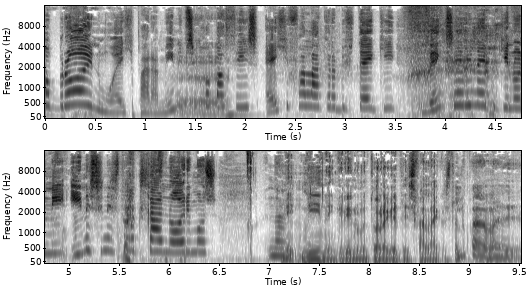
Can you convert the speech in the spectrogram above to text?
τον πρώην μου; Έχει παραμείνει ψυχοπαθής, έχει φαλάκρα μπιφτέκι, δεν ξέρει να επικοινωνεί, είναι συναισθηματικά ανώριμος. Να... Μην, μην εγκρίνουμε τώρα για τις φαλάκρες τα λοιπά. αλλά, ε,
